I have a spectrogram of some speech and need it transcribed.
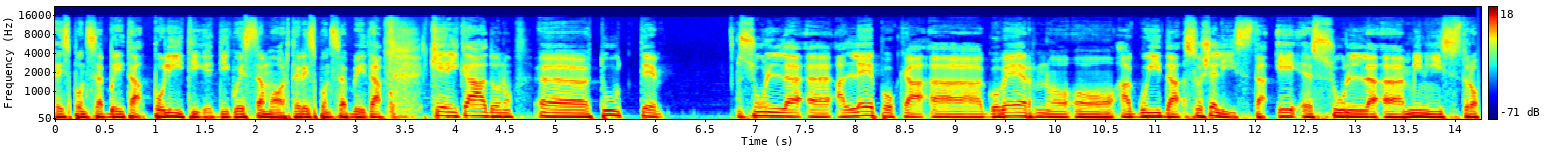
responsabilità politiche di questa morte responsabilità che ricadono tutte sul eh, all'epoca eh, governo oh, a guida socialista e eh, sul eh, ministro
